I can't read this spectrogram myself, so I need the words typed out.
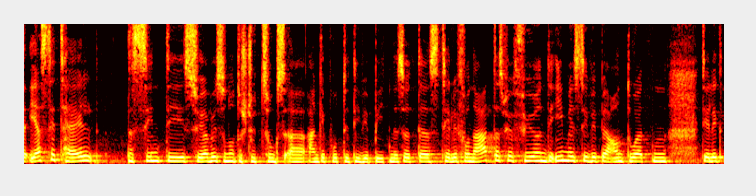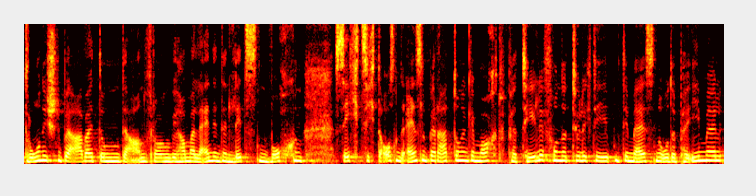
der erste Teil das sind die Service- und Unterstützungsangebote, die wir bieten. Also das Telefonat, das wir führen, die E-Mails, die wir beantworten, die elektronischen Bearbeitungen der Anfragen. Wir haben allein in den letzten Wochen 60.000 Einzelberatungen gemacht, per Telefon natürlich die, die meisten oder per E-Mail,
